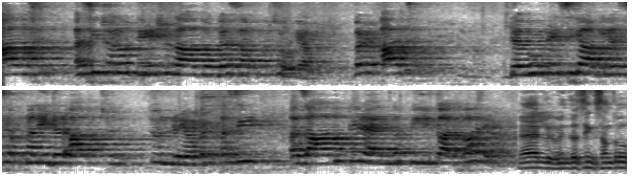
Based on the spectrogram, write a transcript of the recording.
ਅੱਜ ਅਸੀਂ ਚਲੋ ਦੇਸ਼ ਆਜ਼ਾਦ ਹੋ ਗਿਆ ਸਭ ਕੁਝ ਹੋ ਗਿਆ ਬਟ ਅੱਜ ਡੈਮੋਕ੍ਰੇਸੀ ਆ ਗਈ ਅਸੀਂ ਆਪਣਾ ਲੀਡਰ ਆਪ ਚੁਣ ਚੁਣ ਰਹੇ ਹਾਂ ਬਟ ਅਸੀਂ ਆਜ਼ਾਦ ਹੋ ਕੇ ਰਹਿਣ ਦਾ ਫੀਲ ਕਰ ਪਾ ਰਹੇ ਹਾਂ ਮੈਂ ਲਖਵਿੰਦਰ ਸਿੰਘ ਸੰਧੂ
